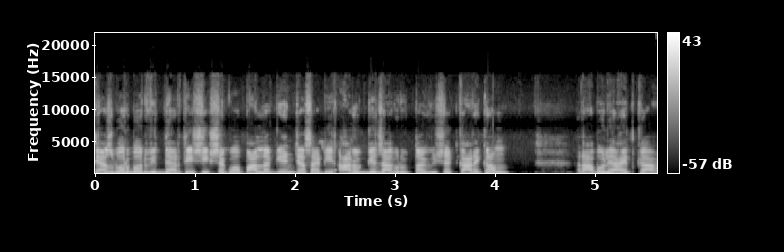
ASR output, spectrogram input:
त्याचबरोबर विद्यार्थी शिक्षक व पालक यांच्यासाठी आरोग्य जागरूकता विषयक कार्यक्रम राबवले आहेत का?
